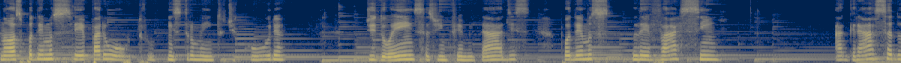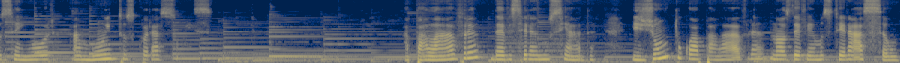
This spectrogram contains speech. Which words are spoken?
nós podemos ser para o outro instrumento de cura, de doenças, de enfermidades, podemos levar sim a graça do Senhor a muitos corações. A palavra deve ser anunciada e, junto com a palavra, nós devemos ter a ação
